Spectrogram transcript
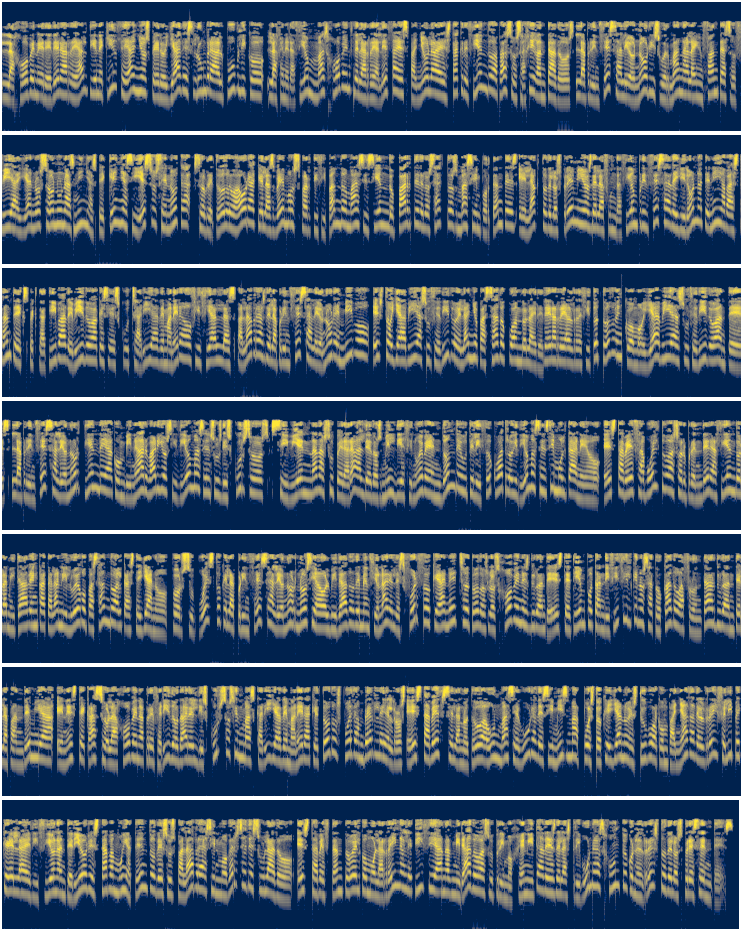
La joven heredera real tiene 15 años pero ya deslumbra al público, la generación más joven de la realeza española está creciendo a pasos agigantados, la princesa Leonor y su hermana la infanta Sofía ya no son unas niñas pequeñas y eso se nota, sobre todo ahora que las vemos participando más y siendo parte de los actos más importantes, el acto de los premios de la Fundación Princesa de Girona tenía bastante expectativa debido a que se escucharía de manera oficial las palabras de la princesa Leonor en vivo, esto ya había sucedido el año pasado cuando la heredera real recitó todo en como ya había sucedido antes, la princesa Leonor tiende a combinar varios idiomas en sus discursos, si bien nada superará al de 2019 en donde utilizó cuatro idiomas en simultáneo, esta vez ha vuelto a sorprender haciendo la mitad en catalán y luego pasando al castellano. Por supuesto que la princesa Leonor no se ha olvidado de mencionar el esfuerzo que han hecho todos los jóvenes durante este tiempo tan difícil que nos ha tocado afrontar durante la pandemia. En este caso la joven ha preferido dar el discurso sin mascarilla de manera que todos puedan verle el rostro. Esta vez se la notó aún más segura de sí misma, puesto que ya no estuvo acompañada del rey Felipe que en la edición anterior estaba muy atento de sus palabras sin moverse de su lado. Esta vez tanto él como la reina Leticia han admirado a su primogénita desde las tribunas junto con el resto de los presentes.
